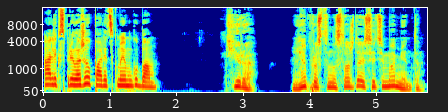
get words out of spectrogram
Алекс приложил палец к моим губам. «Кира, я просто наслаждаюсь этим моментом.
